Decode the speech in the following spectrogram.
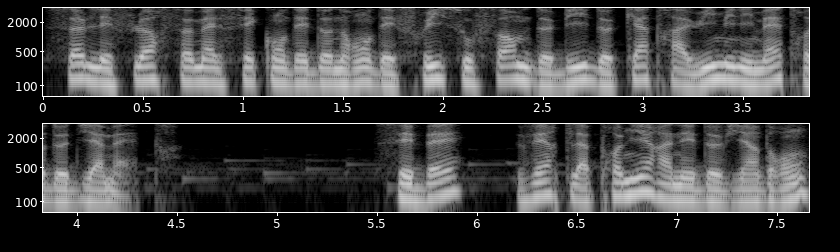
seules les fleurs femelles fécondées donneront des fruits sous forme de billes de 4 à 8 mm de diamètre. Ces baies, vertes la première année deviendront,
